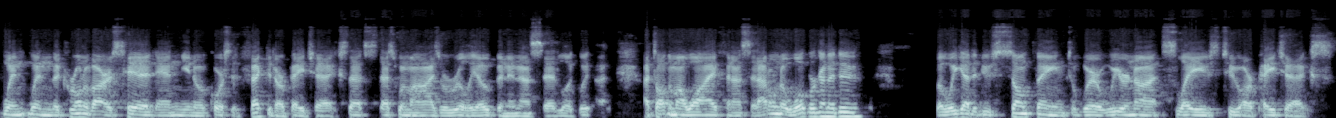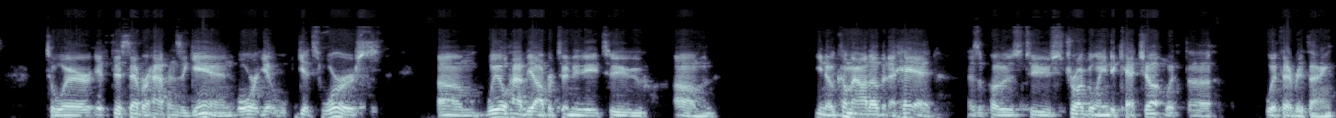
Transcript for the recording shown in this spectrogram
when when the coronavirus hit and you know of course it affected our paychecks that's that's when my eyes were really open. And i said look we, I, talked to my wife and i said i don't know what we're going to do but we got to do something to where we are not slaves to our paychecks to where if this ever happens again or it gets worse um, we'll have the opportunity to um, you know come out of it ahead as opposed to struggling to catch up with uh, with everything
